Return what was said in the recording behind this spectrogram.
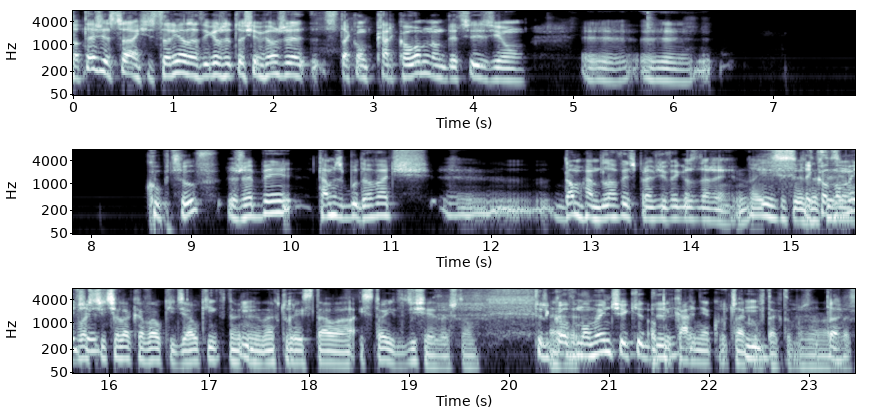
To też jest cała historia, dlatego że to się wiąże z taką karkołomną decyzją yy, yy, kupców, żeby tam zbudować yy, dom handlowy z prawdziwego zdarzenia. No i z Tylko decyzją momencie- właściciela kawałki działki, na, Mm. na której stała i stoi do dzisiaj zresztą Tylko w momencie, kiedy... opiekarnia kurczaków, Mm. tak to można Tak, nazwać.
